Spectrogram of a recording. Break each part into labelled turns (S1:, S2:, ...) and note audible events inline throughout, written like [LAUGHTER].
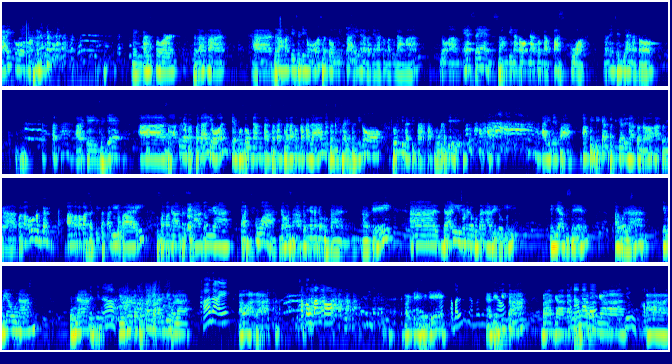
S1: Kahit ko. [LAUGHS] May pastor. Salamat. Ah, salamat din sa Ginoo sa tong mensahe nga nabati nato magulamang. No, ang essence ang ginatawag nato nga Pasko. No, naintindihan na to? [LAUGHS] okay, sige. Ah, sa aton nga pagpadayon, kay busog na ang tagsa-tagsa natong kakalag sa mensahe sa Ginoo, pwede na kita kapuli. [LAUGHS] Ay, di pa. Ang physical pagigali nato, no? Aton nga, pagkaunod kag ah, makabasa kita kalipay sa paghatag sa aton nga Paskwa, no? Sa aton nga nagabutan. Okay? Ah, dahil mo nagabutan, Arity? Hindi absent? Ah, wala. Imo yung unang?
S2: Ah.
S1: Imo nagabutan, Arity, wala.
S2: Hara eh.
S1: Ah, ara.
S2: Sa tubang ko.
S1: Okay, sige.
S2: Kabalo na sa
S1: Natin kita, magkakato
S2: Ano
S1: sa
S2: na,
S1: aton
S2: be?
S1: nga ah.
